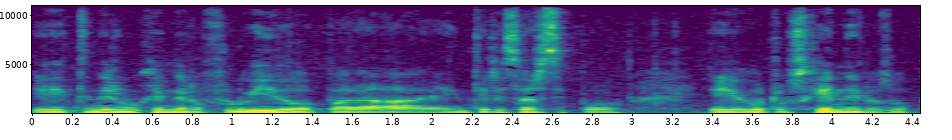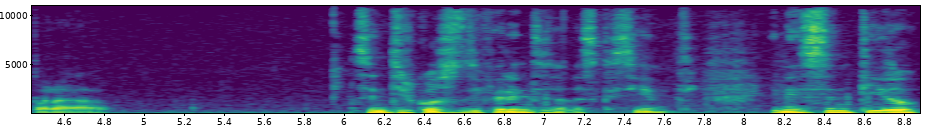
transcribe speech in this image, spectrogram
eh, tener un género fluido, para interesarse por eh, otros géneros o para sentir cosas diferentes a las que siente. En ese sentido,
